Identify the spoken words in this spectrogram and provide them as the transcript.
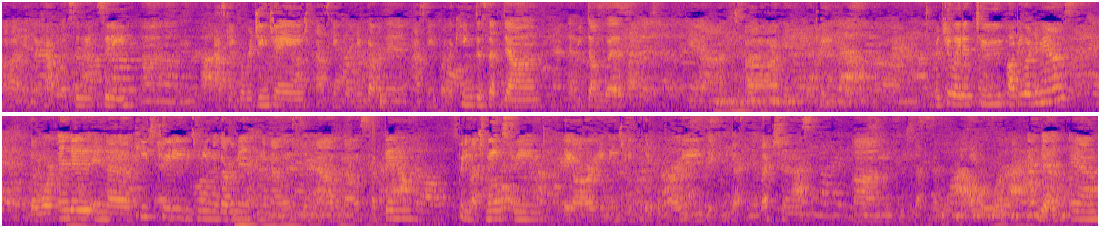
uh, in the capital city, um, asking for regime change, asking for a new government, asking for the king to step down and be done with. And, uh, and the um, capitulated to popular demands. The war ended in a peace treaty between the government and the Maoists, and now the Maoists have been pretty much mainstreamed. They are a mainstream political party. They contest in elections. Um, so that's the war ended. And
